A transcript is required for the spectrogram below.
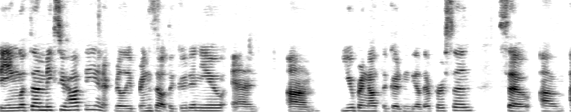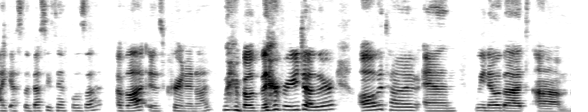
being with them makes you happy and it really brings out the good in you and um, you bring out the good in the other person. So um, I guess the best example of that, of that is Corinne and I. We're both there for each other all the time, and we know that, um,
